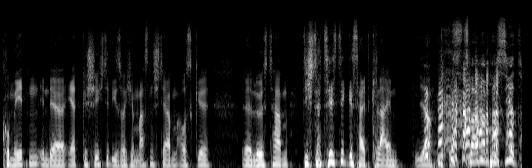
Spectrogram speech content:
Kometen in der Erdgeschichte, die solche Massensterben ausgelöst haben. Die Statistik ist halt klein. Ja, das ist zweimal passiert.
